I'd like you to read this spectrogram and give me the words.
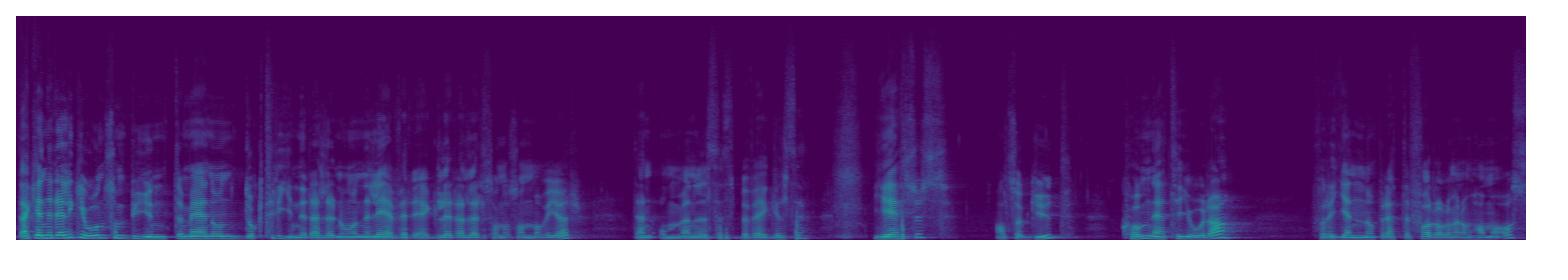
Det er ikke en religion som begynte med noen doktriner eller noen leveregler. eller sånn og sånn må vi gjøre. Det er en omvendelsesbevegelse. Jesus, altså Gud, kom ned til jorda for å gjenopprette forholdet mellom ham og oss.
